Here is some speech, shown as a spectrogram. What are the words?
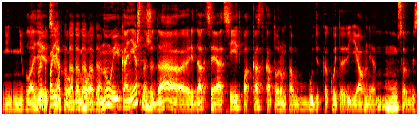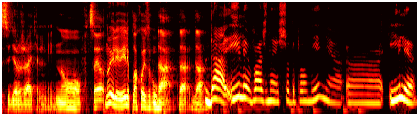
не, не владею. Ну, это понятно, да-да-да. Вот. Да, ну, и, конечно же, да, редакция отсеет подкаст, в котором там будет какой-то явный мусор бессодержательный, но в целом... Ну, или, или плохой звук. Да, да, да. Да, или важное еще дополнение, э, или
